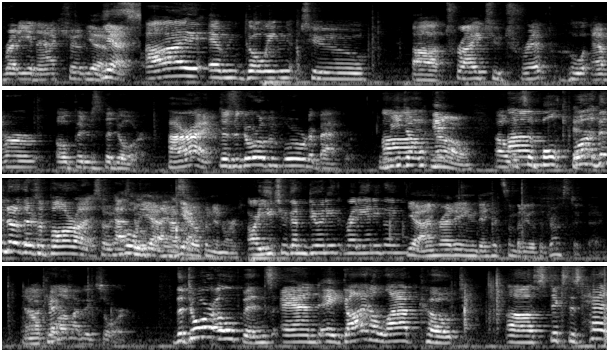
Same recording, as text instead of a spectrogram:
ready an action? Yes. Yes. I am going to uh, try to trip whoever opens the door. All right. Does the door open forward or backward? We Um, don't it- know. Oh, Um, it's a bulkhead. Well, th- no, there's a bar on it, so it has oh to. open yeah, it has. Yeah. to open inward. Are you two gonna do any ready anything? Yeah, I'm ready to hit somebody with a drumstick bag. And I'll Okay. pull out my big sword. The door opens, and a guy in a lab coat uh, sticks his head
